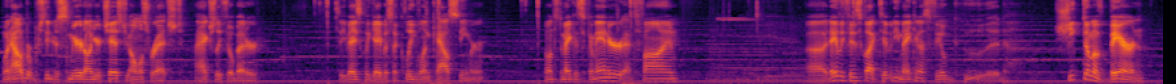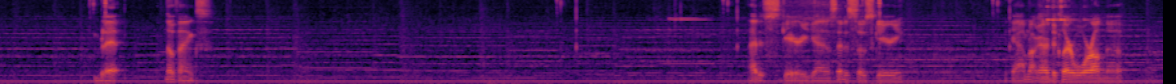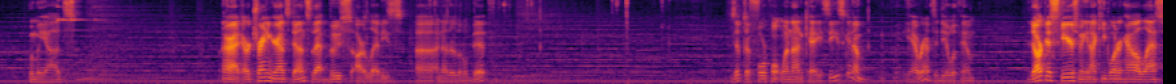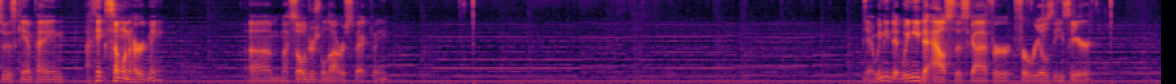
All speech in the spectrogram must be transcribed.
When Albert proceeded to smear it on your chest, you almost retched. I actually feel better. So he basically gave us a Cleveland cow steamer. Wants to make us a commander, that's fine. Uh, daily physical activity making us feel good. Sheikdom of Bairn. Bleh. No thanks. That is scary, guys. That is so scary. Yeah, I'm not going to declare war on the Umayyads. Alright, our training ground's done, so that boosts our levies uh, another little bit. He's up to 4.19k. See, he's gonna... Yeah, we're gonna have to deal with him. The darkness scares me, and I keep wondering how I'll last through this campaign. I think someone heard me. Um, my soldiers will not respect me. Yeah, we need to we need to oust this guy for for realsies here.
